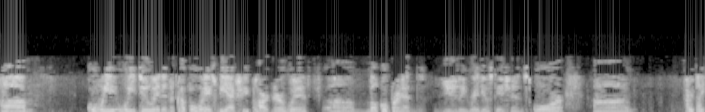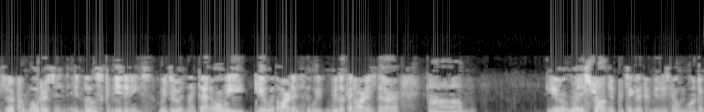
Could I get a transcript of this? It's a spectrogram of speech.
Um, we we do it in a couple ways. We actually partner with um, local brands, usually radio stations or um, particular promoters in, in those communities. We do it like that, or we deal with artists. We we look at artists that are um, you know, really strong in particular communities that we want to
